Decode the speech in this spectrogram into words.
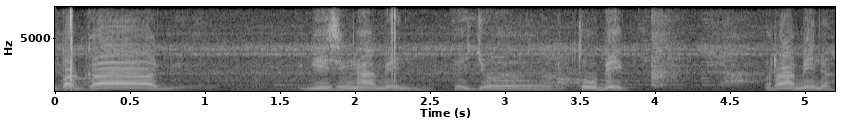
Pagka gising namin, medyo tubig, marami na.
